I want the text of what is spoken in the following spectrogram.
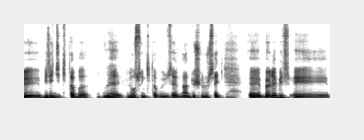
e, birinci kitabı ve Los'un kitabı üzerinden düşünürsek e, böyle bir e,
